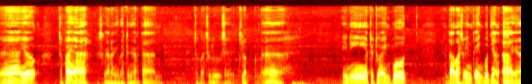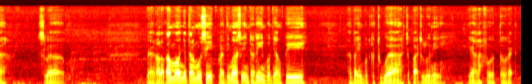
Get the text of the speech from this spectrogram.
nah yuk coba ya sekarang kita dengarkan. Coba dulu saya celap nah ini ada dua input. Kita masukin ke input yang A ya. Slap nah kalau kamu mau nyetel musik berarti masukin dari input yang B atau input kedua. Coba dulu nih. Yalah foto rek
